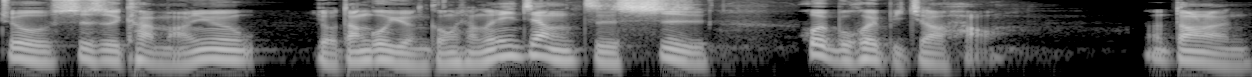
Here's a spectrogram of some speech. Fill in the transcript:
就试试看嘛，因为有当过员工，想说，哎，这样子试会不会比较好？那当然，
